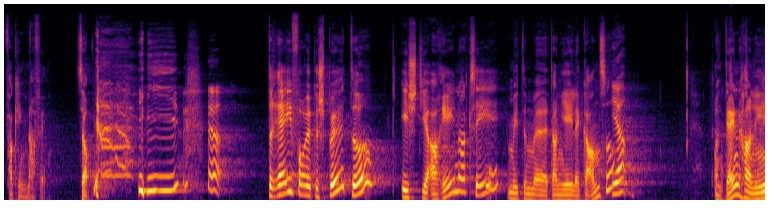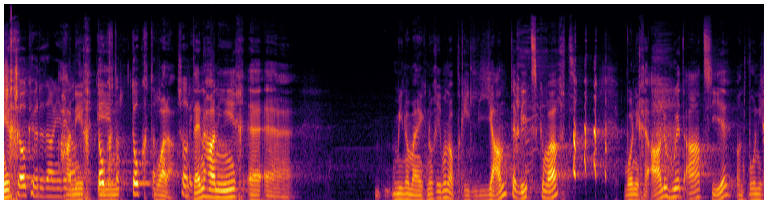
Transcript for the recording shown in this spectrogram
Fucking nothing. So. Drei Folgen später ist die Arena gesehen mit dem äh, Daniele Ganser. Ja, Und dann habe ich, Joke über den Daniel habe ich Ganser. ihn- Doktor, Doktor. Voilà. Sorry. Und dann habe ich äh, äh, meiner Meinung nach immer noch brillanten Witz gemacht, wo ich einen Aluhut anziehe und wo ich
